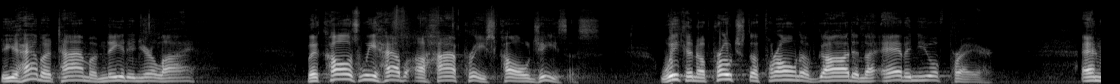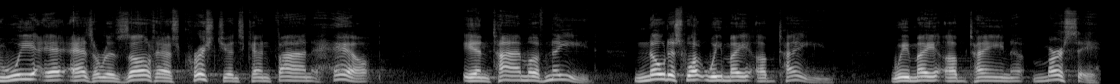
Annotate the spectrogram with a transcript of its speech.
Do you have a time of need in your life? Because we have a high priest called Jesus, we can approach the throne of God in the avenue of prayer. And we, as a result, as Christians, can find help in time of need. Notice what we may obtain. We may obtain mercy.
